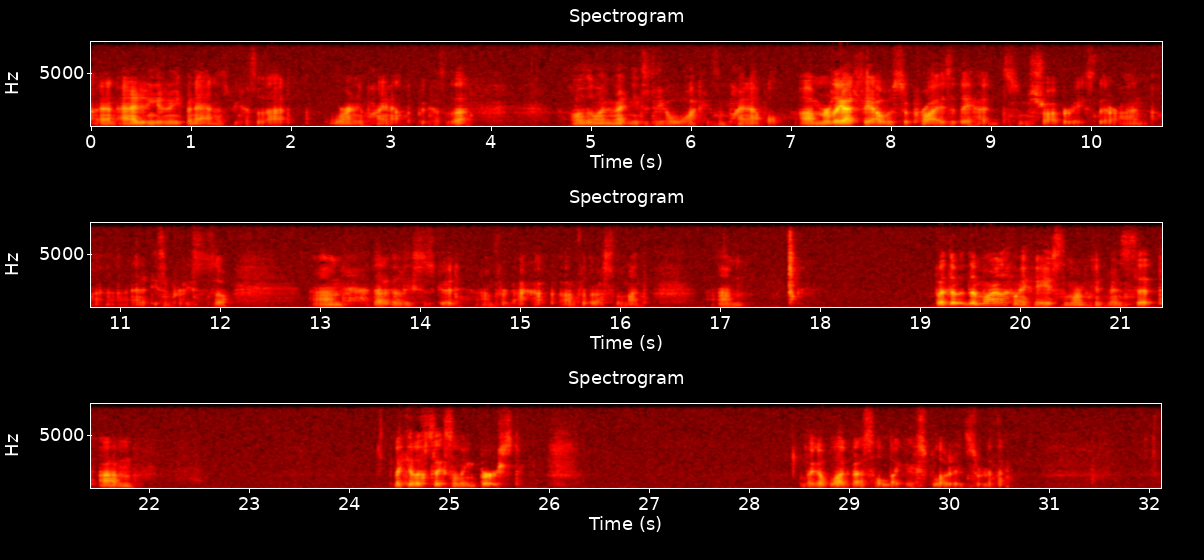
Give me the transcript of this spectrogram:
and, and I didn't get any bananas because of that, or any pineapple because of that. Although I might need to take a walk get some pineapple. Um, really, actually, I was surprised that they had some strawberries there on uh, at a decent price. So um, that at least is good um, for backup um, for the rest of the month. Um, but the, the more I look at my face, the more I'm convinced that um, like it looks like something burst like a blood vessel like exploded sort of thing.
